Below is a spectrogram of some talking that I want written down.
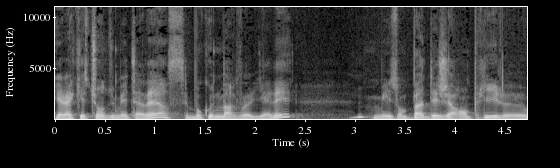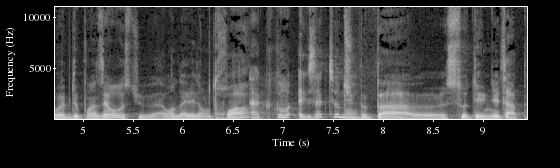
Et la question du métaverse, c'est beaucoup de marques veulent y aller, mais ils n'ont pas déjà rempli le Web 2.0, si tu veux, avant d'aller dans le 3. Exactement. Tu ne peux pas euh, sauter une étape.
